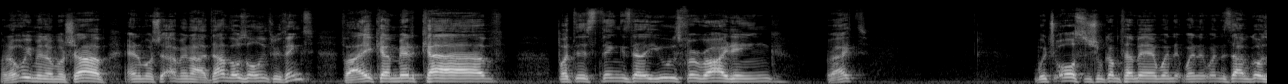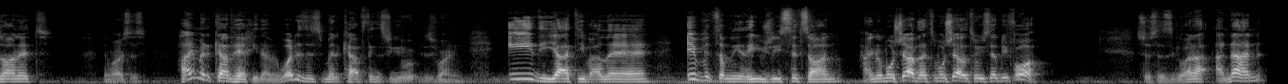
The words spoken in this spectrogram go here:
V'roi min moshav and moshav and adam. Those are only three things. Va'ika merkav. But there's things that are used for riding, right? Which also should come tameh when when when the zav goes on it. The Gemara says, "Hi merkav hechidami." What is this merkav things for you is riding? Idi yativ. If it's something that he usually sits on, hainu moshav. That's moshav. That's what we said before. So says Gemara, Anan,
